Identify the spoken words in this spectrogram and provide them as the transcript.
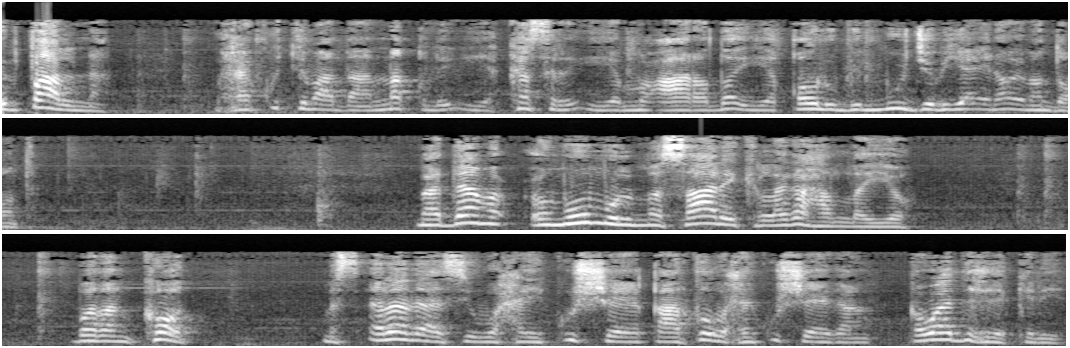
ibtaalna waxaa ku timaadaa naqli iyo kasri iyo mucaarado iyo qowlu bilmuujabiya inoo iman doonta. Maadaama cumuumu lmasaalik laga hadlayo badankood mas'aladaasi waxay ku shee qaarkood waxay ku sheegaan qawaadixda keliya.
